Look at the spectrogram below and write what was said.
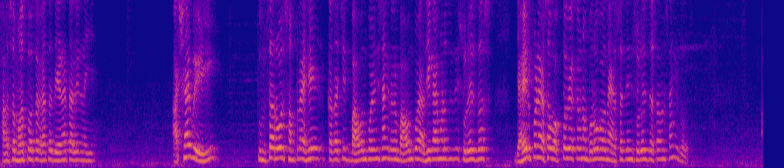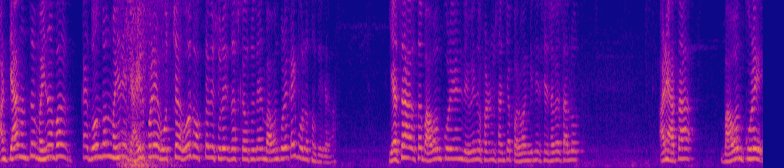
फारसं महत्त्वाचं खातं देण्यात आले नाही आहे अशा वेळी तुमचा रोल संपला हे कदाचित बावनकुळेंनी सांगितलं बावनकुळे आधी काय म्हणत होते सुरेश दस जाहीरपणे असं वक्तव्य करणं बरोबर नाही असं त्यांनी सुरेश दसांना सांगितलं होतं. आणि त्यानंतर महिनाभर काय दोन दोन महिने जाहीरपणे रोजच्या रोज वक्तव्य सुरेश दस करत होते आणि बावनकुळे काही बोलत नव्हते त्यांना. याचा अर्थ बावनकुळे आणि देवेंद्र फडणवीसांच्या परवानगीने हे सगळं चालू होतं. आणि आता बावनकुळे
